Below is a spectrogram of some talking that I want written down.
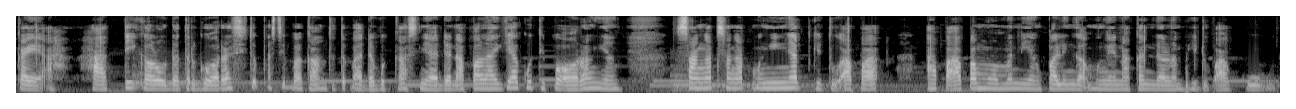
kayak hati kalau udah tergores itu pasti bakalan tetap ada bekasnya. Dan apalagi aku tipe orang yang sangat-sangat mengingat gitu apa apa-apa momen yang paling gak mengenakan dalam hidup aku.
